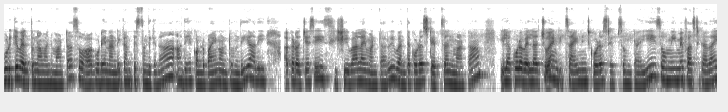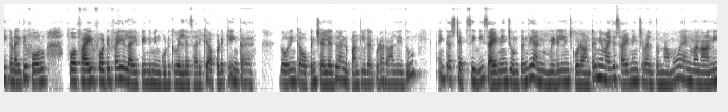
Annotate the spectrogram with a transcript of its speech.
గుడికి వెళ్తున్నాం అనమాట సో ఆ గుడేనండి కనిపిస్తుంది కదా. అదే కొండపైన ఉంటుంది. అది అక్కడ వచ్చేసి శివాలయం అంటారు. ఇవంతా కూడా స్టెప్స్ అనమాట ఇలా కూడా వెళ్ళచ్చు. అండ్ ఇటు సైడ్ నుంచి కూడా స్టెప్స్ ఉంటాయి. సో మేమే ఫస్ట్ కదా. ఇక్కడ అయితే four four five forty five ఇలా అయిపోయింది మేము గుడికి వెళ్ళేసరికి. అప్పటికి ఇంకా డోర్ ఇంకా ఓపెన్ చేయలేదు. అండ్ పంతులు గారు కూడా రాలేదు. ఇంకా స్టెప్స్ ఇవి సైడ్ నుంచి ఉంటుంది అండ్ మిడిల్ నుంచి కూడా ఉంటాయి. మేమైతే సైడ్ నుంచి వెళ్తున్నాము. అండ్ మా నాని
